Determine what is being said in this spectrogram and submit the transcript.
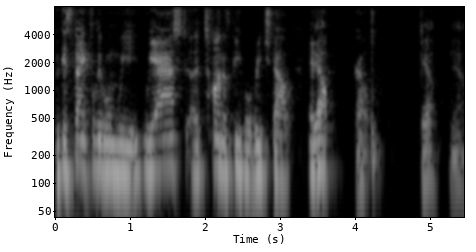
Because thankfully when we we asked a ton of people reached out and yeah. help. Yeah yeah.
